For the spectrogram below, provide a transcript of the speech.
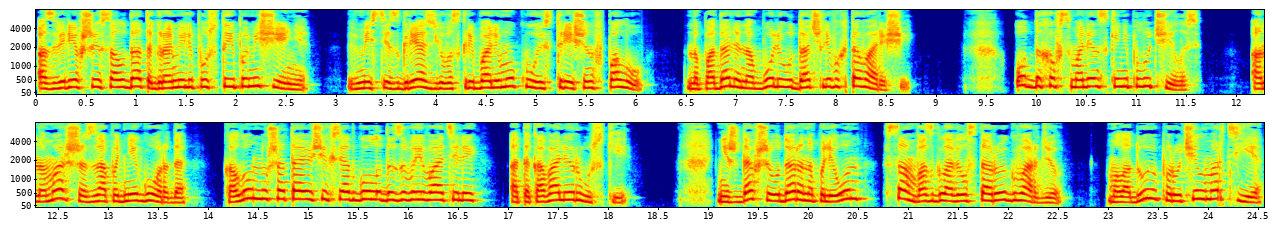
Озверевшие солдаты громили пустые помещения, вместе с грязью воскребали муку из трещин в полу, нападали на более удачливых товарищей. Отдыха в Смоленске не получилось, а на марше западнее города колонну шатающихся от голода завоевателей атаковали русские. Не ждавший удара Наполеон сам возглавил старую гвардию, молодую поручил Мартье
